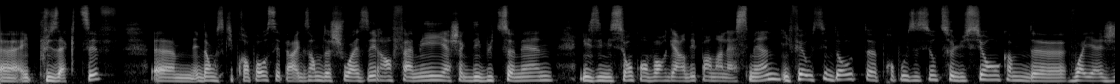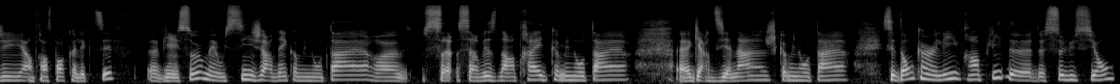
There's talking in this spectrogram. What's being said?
euh, être plus actif. Euh, et donc, ce qu'il propose, c'est par exemple de choisir en famille à chaque début de semaine les émissions qu'on va regarder pendant la semaine. Il fait aussi d'autres propositions de solutions comme de voyager en transport collectif, bien sûr, mais aussi jardin communautaire, service d'entraide communautaire, gardiennage communautaire. C'est donc un livre rempli de, solutions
